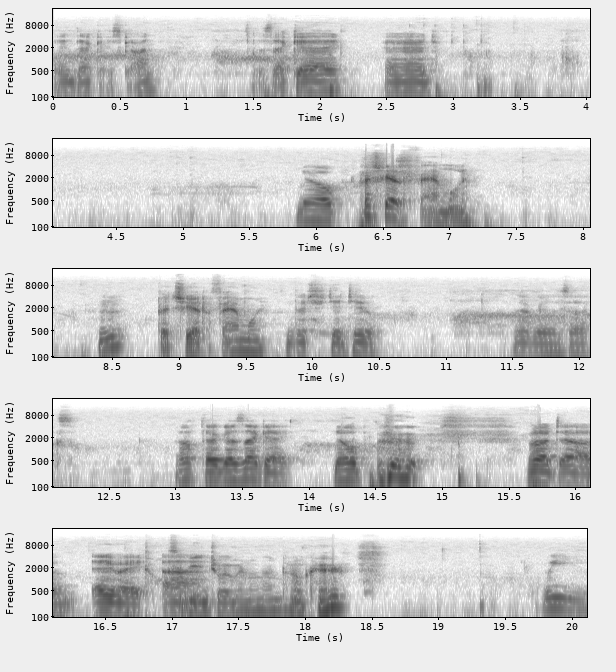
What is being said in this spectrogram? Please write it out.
and that guy's gone. There's that guy, and nope. Bet she had a family. Hmm? Bet she had a family. I bet you did too. That really sucks. Oh, there goes that guy. Nope. but um, anyway, Don't see the uh, enjoyment of that, but okay. we.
